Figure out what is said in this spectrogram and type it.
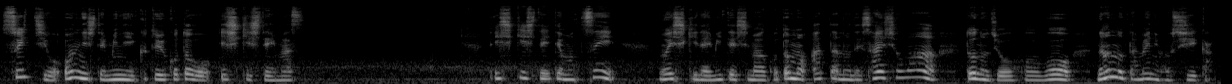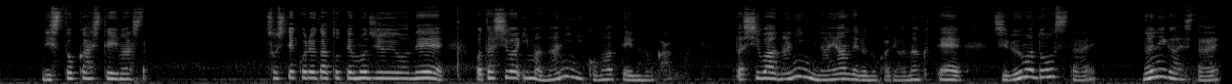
スイッチをオンにして見に行くということを意識しています。意識していてもつい無意識で見てしまうこともあったので最初はどの情報を何のために欲しいかリスト化していました。そしてこれがとても重要で私は今何に困っているのか私は何に悩んでるのかではなくて自分はどうしたい何がしたい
